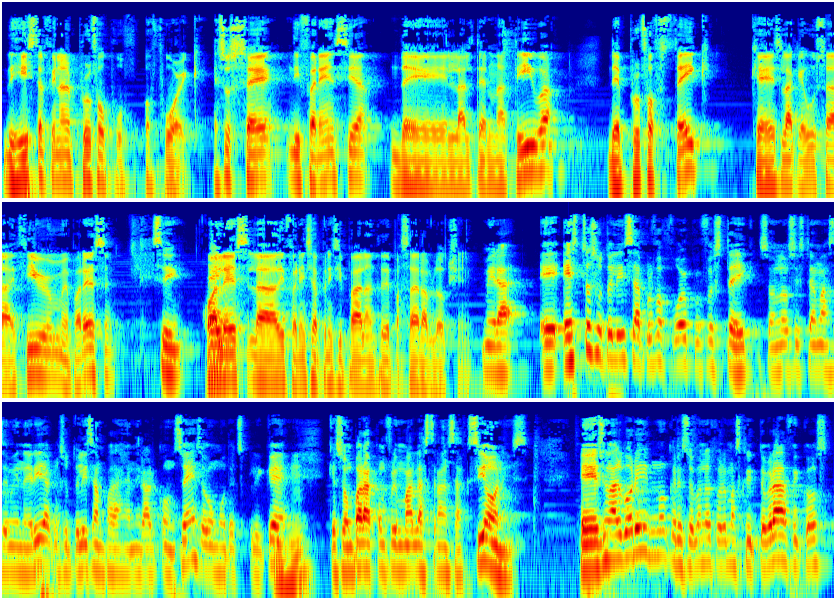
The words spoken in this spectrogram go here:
dijiste al final Proof of, of Work. Eso se diferencia de la alternativa de Proof of Stake, que es la que usa Ethereum, me parece. Sí. ¿Cuál eh, es la diferencia principal antes de pasar a blockchain? Mira, eh, esto se utiliza Proof of Work, Proof of Stake, son los sistemas de minería que se utilizan para generar consenso, como te expliqué, que son para confirmar las transacciones. Eh, es un algoritmo que resuelve los problemas criptográficos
